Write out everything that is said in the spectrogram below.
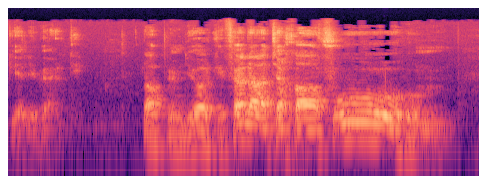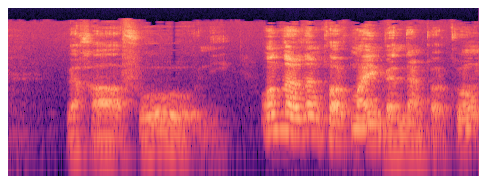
geliverdi. Rabbim diyor ki فَلَا تَخَافُوهُمْ وَخَافُونِ Onlardan korkmayın, benden korkun.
